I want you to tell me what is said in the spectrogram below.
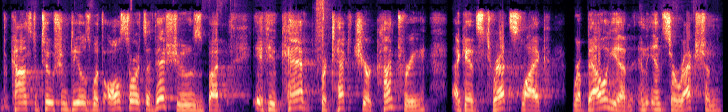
the Constitution deals with all sorts of issues, but if you can't protect your country against threats like rebellion and insurrection,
